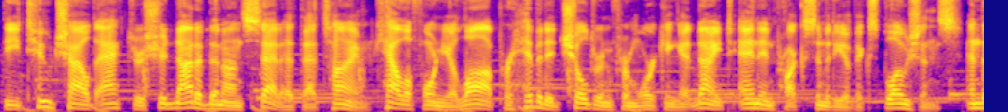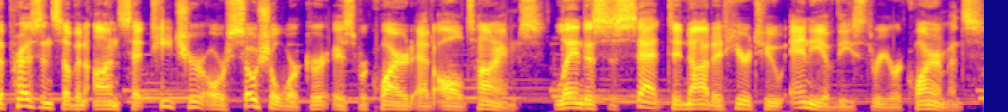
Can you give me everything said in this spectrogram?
the two child actors should not have been on set at that time. California law prohibited children from working at night and in proximity of explosions, and the presence of an on-set teacher or social worker is required at all times. Landis' set did not adhere to any of these three requirements.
